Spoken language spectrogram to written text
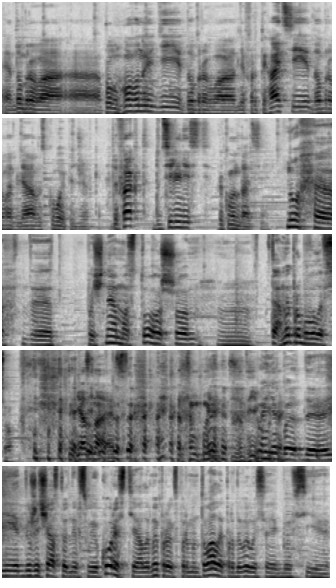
е, Добрива пролонгованої дії, добрива для фертигації, добрива для листкової підживки. Дефект, доцільність, рекомендації. Ну, е, е, почнемо з того, що. Так, ми пробували все. Я знаю. Тому задаю Ми якби е, і дуже часто не в свою користь, але ми проекспериментували, продивилися, якби всі е,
